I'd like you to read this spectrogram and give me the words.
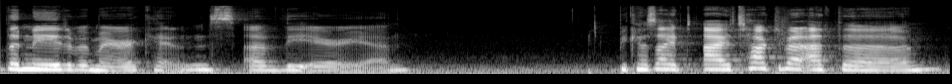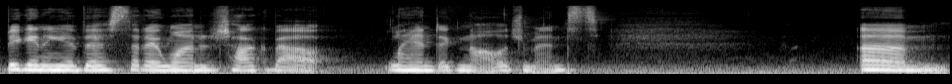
the Native Americans of the area. Because I, I talked about at the beginning of this that I wanted to talk about land acknowledgments. Um,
